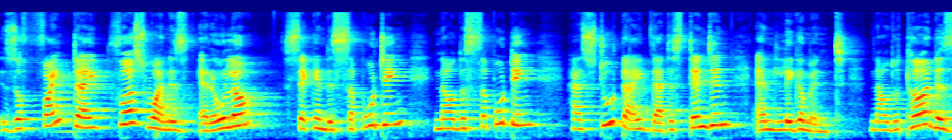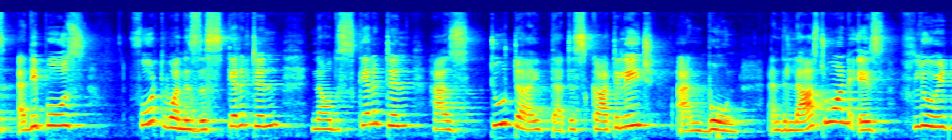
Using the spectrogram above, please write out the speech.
is of five types. First one is areolar, second is supporting. Now the supporting has two types that is tendon and ligament. Now the third is adipose. Fourth one is the skeletal. Now the skeletal has two type that is cartilage and bone and the last one is fluid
